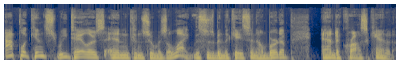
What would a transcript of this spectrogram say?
applicants, retailers, and consumers alike. This has been the case in Alberta and across Canada.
